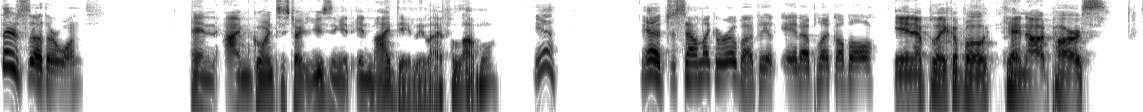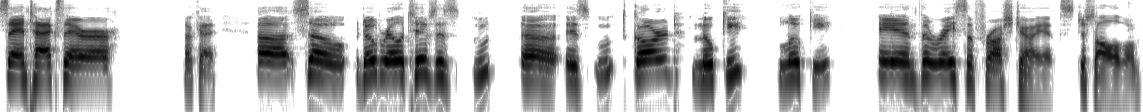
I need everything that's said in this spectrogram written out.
there's other ones. And I'm going to start using it in my daily life a lot more. Yeah, Yeah, it just sound like a robot. Be like inapplicable. Inapplicable, cannot parse. syntax error. Okay. Uh, so node relatives is Ut, uh, is Utgard, Loki, Loki, and the race of frost giants. Just all of them.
